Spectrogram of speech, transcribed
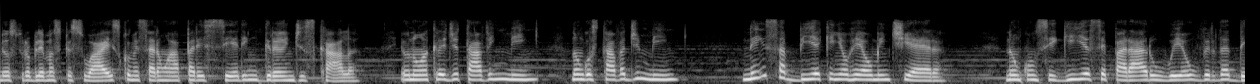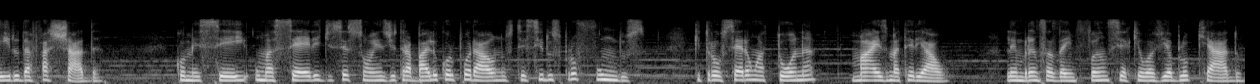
Meus problemas pessoais começaram a aparecer em grande escala. Eu não acreditava em mim, não gostava de mim, nem sabia quem eu realmente era. Não conseguia separar o eu verdadeiro da fachada. Comecei uma série de sessões de trabalho corporal nos tecidos profundos que trouxeram à tona mais material, lembranças da infância que eu havia bloqueado,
